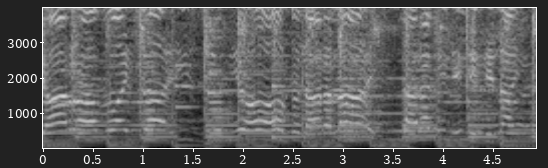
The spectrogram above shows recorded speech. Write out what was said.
Şarabaysa izin yok. La la lay la la li li li li lay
